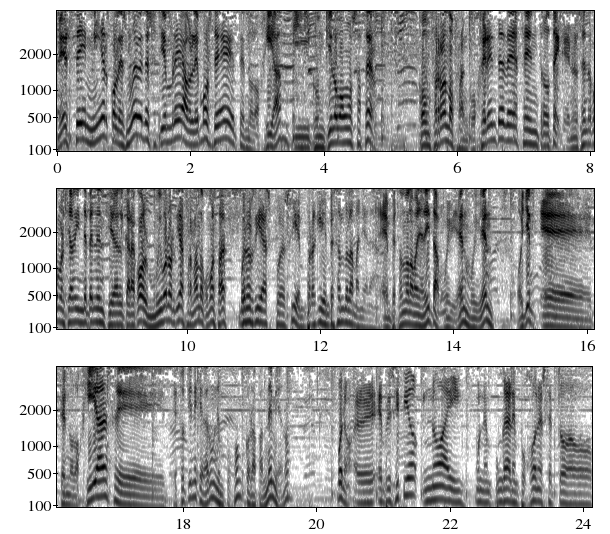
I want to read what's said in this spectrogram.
en este miércoles 9 de septiembre hablemos de tecnología. ¿Y con quién lo vamos a hacer? Con Fernando Franco, gerente de Centrotec, en el Centro Comercial Independencia del Caracol. Muy buenos días, Fernando, ¿cómo estás? Buenos días, pues bien, por aquí, empezando la mañana. Empezando la mañanita, muy bien, muy bien. Oye, eh, tecnologías, eh, esto tiene que dar un empujón con la pandemia, ¿no? Bueno, eh, en principio no hay un, un gran empujón, excepto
